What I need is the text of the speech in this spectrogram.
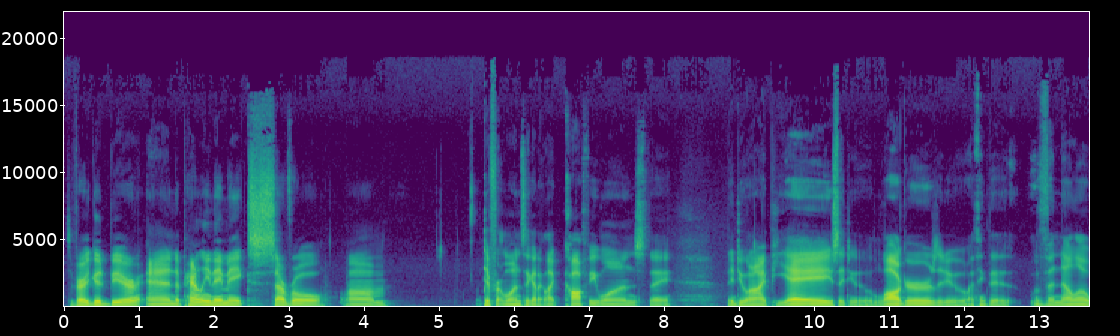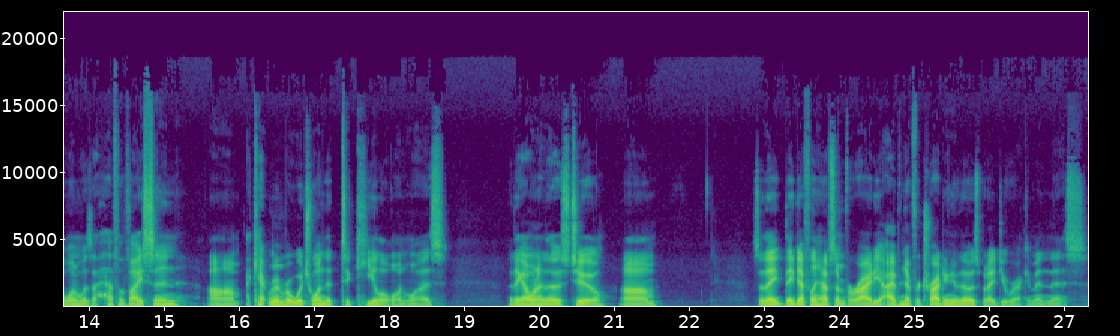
it's a very good beer, and apparently they make several um, different ones. They got like coffee ones. They they do IPAs. They do lagers. They do. I think the vanilla one was a Hefeweizen. Um, I can't remember which one the tequila one was. I think I got one of those too. Um, so they they definitely have some variety. I've never tried any of those, but I do recommend this.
